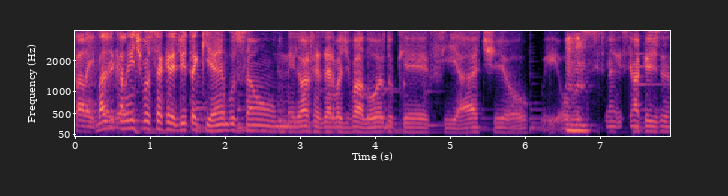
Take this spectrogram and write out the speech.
Fala aí. Basicamente, fala aí. você acredita que ambos são melhor reserva de valor do que Fiat ou, ou uhum. você, você não acredita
